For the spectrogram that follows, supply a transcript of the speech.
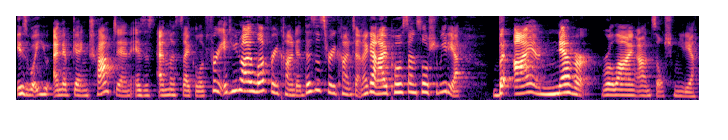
is what you end up getting trapped in is this endless cycle of free. And you know, I love free content. This is free content. Again, I post on social media, but I am never relying on social media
